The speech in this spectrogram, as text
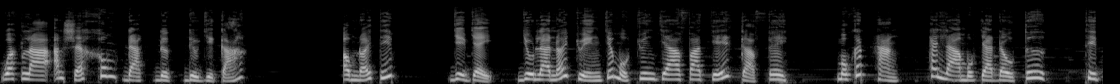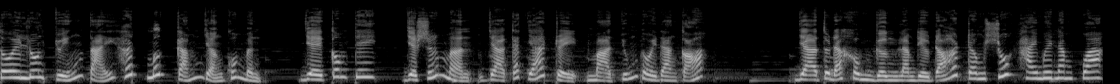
hoặc là anh sẽ không đạt được điều gì cả. Ông nói tiếp, vì vậy, dù là nói chuyện với một chuyên gia pha chế cà phê, một khách hàng hay là một nhà đầu tư, thì tôi luôn chuyển tải hết mức cảm nhận của mình về công ty, về sứ mệnh và các giá trị mà chúng tôi đang có. Và tôi đã không ngừng làm điều đó trong suốt 20 năm qua.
